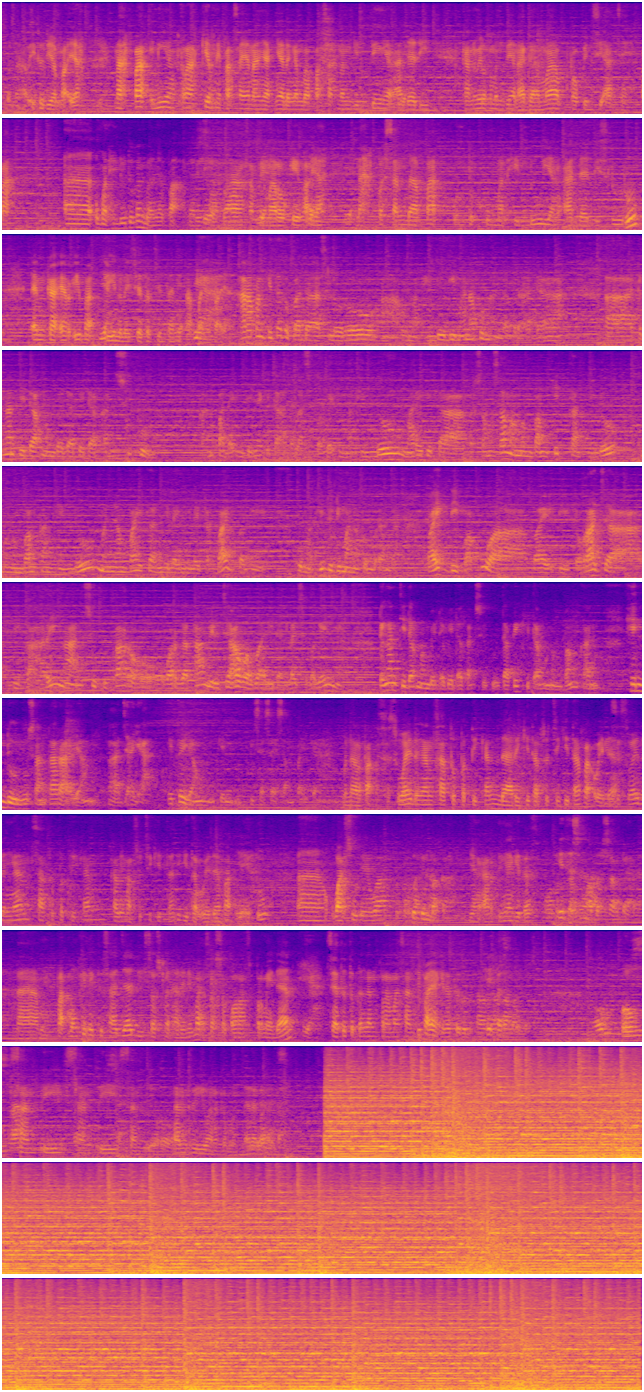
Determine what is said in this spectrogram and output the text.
Benar, itu dia Pak ya. Nah Pak, ini yang terakhir nih Pak, saya nanyanya dengan Bapak Sahnan Ginting yang ada di Kanwil Kementerian Agama Provinsi Aceh Pak uh, umat Hindu itu kan banyak Pak dari ya. Sabang sampai ya. Maroke Pak ya. ya. Nah pesan Bapak untuk umat Hindu yang ada di seluruh NKRI Pak Ya. di Indonesia tercinta ini apa Ya, ya Pak ya? harapan kita kepada seluruh uh, umat Hindu di mana pun anda berada uh, dengan tidak membeda-bedakan suku pada intinya kita adalah sebagai umat Hindu mari kita bersama-sama membangkitkan Hindu mengembangkan Hindu menyampaikan nilai-nilai terbaik bagi umat Hindu di mana pun berada baik di Papua, baik di Toraja, di Kaharingan, suku Karo, warga Tamil, Jawa, Bali, dan lain sebagainya. Dengan tidak membeda-bedakan suku, tapi kita mengembangkan Hindu Nusantara yang uh, jaya. Itu yang mungkin bisa saya sampaikan. Benar Pak, sesuai dengan satu petikan dari kitab suci kita Pak Weda. Sesuai dengan satu petikan kalimat suci kita di kitab Weda Pak, yaitu uh, Wasudewa Kutumbaka. yang artinya kita semua Kita bersaudara. semua bersaudara. Nah, Pak mungkin itu saja di sosmed hari ini Pak, sosok orang super Medan. Ya, Saya tutup dengan pramasanti Pak ya, kita tutup kita sama-sama. Om, Om Santi Santi Santi. Nandri Wanakamu. Dadah guys.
